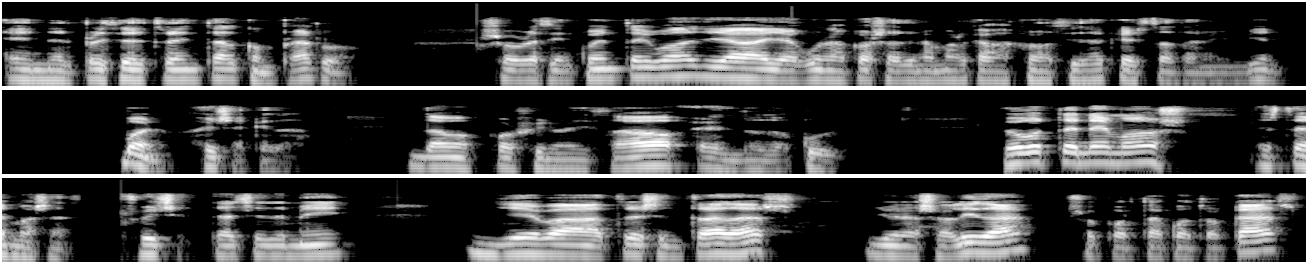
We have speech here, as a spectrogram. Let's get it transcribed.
en el precio de 30 al comprarlo. Sobre 50 igual ya hay alguna cosa de una marca más conocida que está también bien. Bueno, ahí se queda. Damos por finalizado el Dodo Cool. Luego tenemos, este es más sencillo, Switch de HDMI lleva tres entradas y una salida, soporta 4K,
